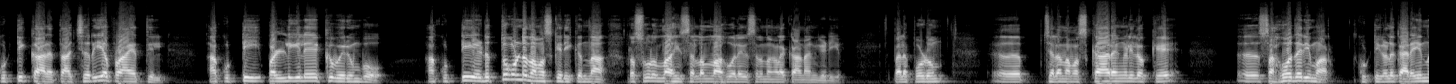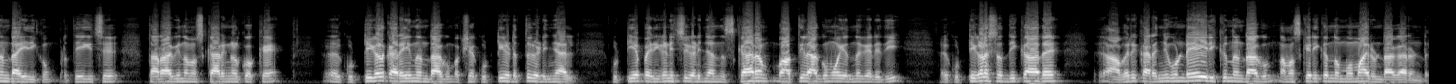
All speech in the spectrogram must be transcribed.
കുട്ടിക്കാലത്ത് ആ ചെറിയ പ്രായത്തിൽ ആ കുട്ടി പള്ളിയിലേക്ക് വരുമ്പോൾ ആ കുട്ടിയെ എടുത്തുകൊണ്ട് നമസ്കരിക്കുന്ന റസൂൽ അള്ളാഹി സല്ലാഹു അലൈഹി വസ്ലം തങ്ങളെ കാണാൻ കഴിയും. പലപ്പോഴും ചില നമസ്കാരങ്ങളിലൊക്കെ സഹോദരിമാർ കുട്ടികൾ കരയുന്നുണ്ടായിരിക്കും. പ്രത്യേകിച്ച് തറാവി നമസ്കാരങ്ങൾക്കൊക്കെ കുട്ടികൾ കരയുന്നുണ്ടാകും. പക്ഷേ കുട്ടി എടുത്തു കഴിഞ്ഞാൽ കുട്ടിയെ പരിഗണിച്ചു കഴിഞ്ഞാൽ നിസ്കാരം ബാത്തിലാകുമോ എന്ന് കരുതി കുട്ടികളെ ശ്രദ്ധിക്കാതെ അവർ കരഞ്ഞുകൊണ്ടേയിരിക്കുന്നുണ്ടാകും. നമസ്കരിക്കുന്ന ഉമ്മമാരുണ്ടാകാറുണ്ട്.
